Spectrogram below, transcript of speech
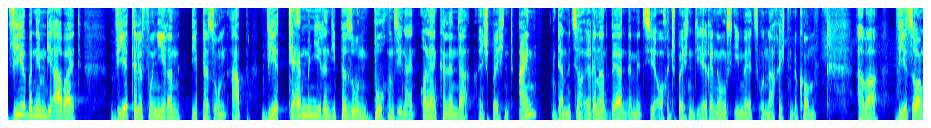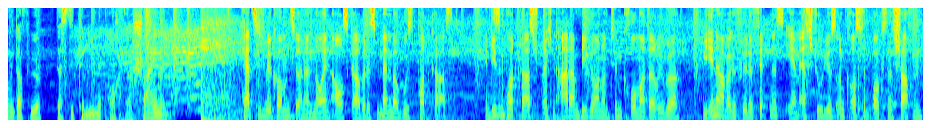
Wir übernehmen die Arbeit, wir telefonieren die Person ab, wir terminieren die Person, buchen sie in einen Online-Kalender entsprechend ein, damit sie auch erinnert werden, damit sie auch entsprechend die Erinnerungs-E-Mails und Nachrichten bekommen. Aber wir sorgen dafür, dass die Termine auch erscheinen. Herzlich willkommen zu einer neuen Ausgabe des Member Boost Podcast. In diesem Podcast sprechen Adam Bigon und Tim Kromat darüber, wie inhabergeführte Fitness-, EMS-Studios und CrossFit-Boxen es schaffen,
